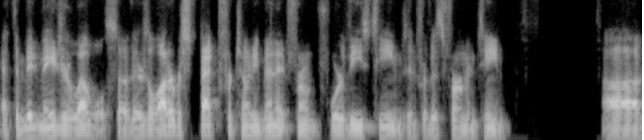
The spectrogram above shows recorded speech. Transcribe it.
at the mid major level. So there's a lot of respect for Tony Bennett from for these teams and for this Furman team. Uh,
